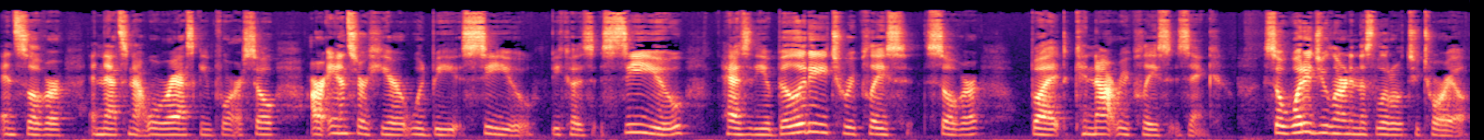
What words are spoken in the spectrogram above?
and silver, and that's not what we're asking for. So our answer here would be Cu, because Cu has the ability to replace silver, but cannot replace zinc. So what did you learn in this little tutorial?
